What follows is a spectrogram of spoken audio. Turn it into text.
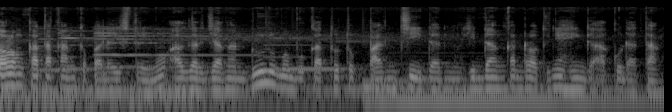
Tolong katakan kepada istrimu agar jangan dulu membuka tutup panci dan menghidangkan rotinya hingga aku datang.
